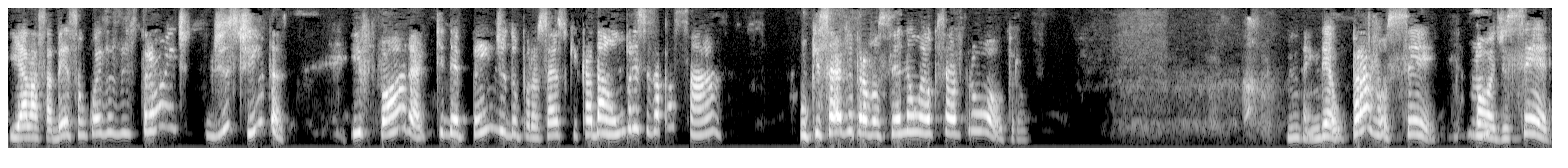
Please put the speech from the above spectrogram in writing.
e ela saber são coisas extremamente distintas. E fora que depende do processo que cada um precisa passar. O que serve para você não é o que serve para o outro. Entendeu? Para você, uhum. pode ser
